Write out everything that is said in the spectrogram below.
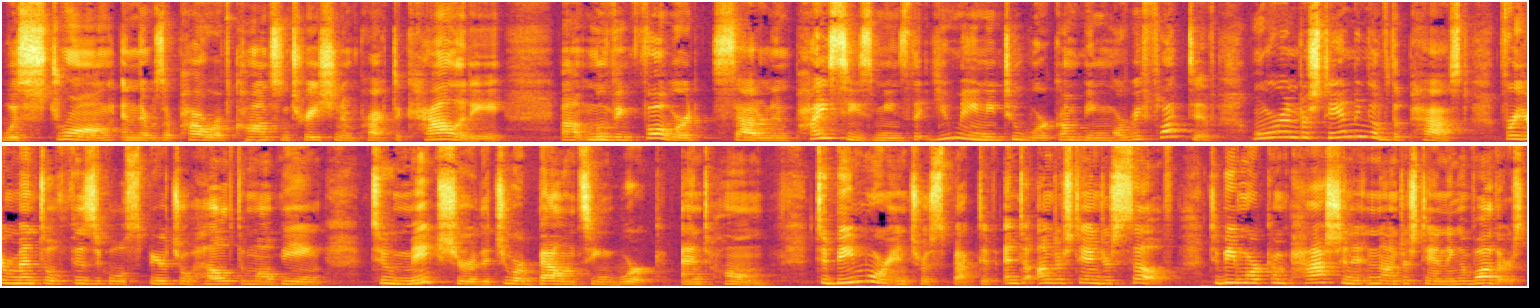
was strong, and there was a power of concentration and practicality, uh, moving forward, Saturn in Pisces means that you may need to work on being more reflective, more understanding of the past for your mental, physical, spiritual health and well being, to make sure that you are balancing work and home, to be more introspective and to understand yourself, to be more compassionate and understanding of others,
